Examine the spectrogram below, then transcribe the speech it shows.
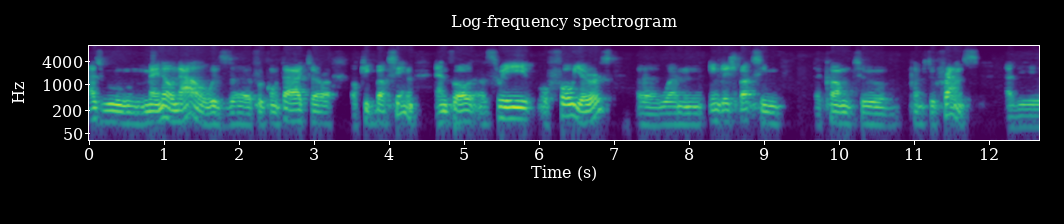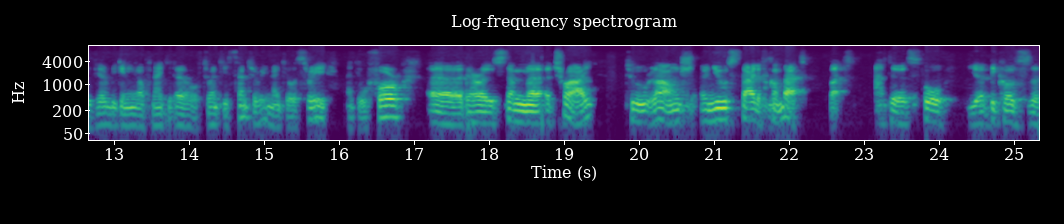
as you may know now with uh, full contact or, or, kickboxing. And for three or four years, uh, when English boxing come to comes to France at the very beginning of, 19, of 20th century, 1903, 1904, there was some a try to launch a new style of combat. But after four years, because uh,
